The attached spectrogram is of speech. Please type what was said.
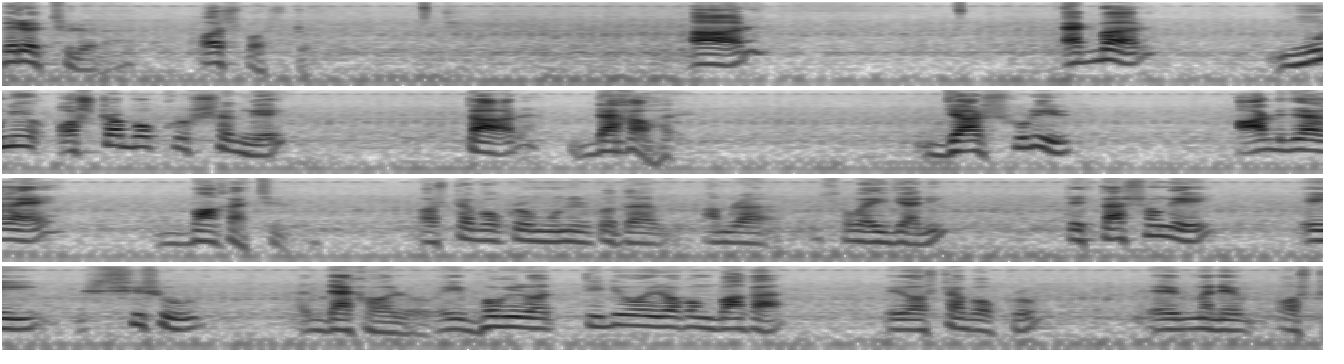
বেরোচ্ছিল না, অস্পষ্ট। আর একবার মুনি অষ্টাবক্রর সঙ্গে তার দেখা হয়, যার শরীর আট জায়গায় বাঁকা ছিল। অষ্টাবক্র মুনির কথা আমরা সবাই জানি। তো তার সঙ্গে এই শিশু দেখা হলো। এই ভগীরথ, তিনিও ওই রকম বাঁকা, এই অষ্টাবক্র। মানে অষ্ট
